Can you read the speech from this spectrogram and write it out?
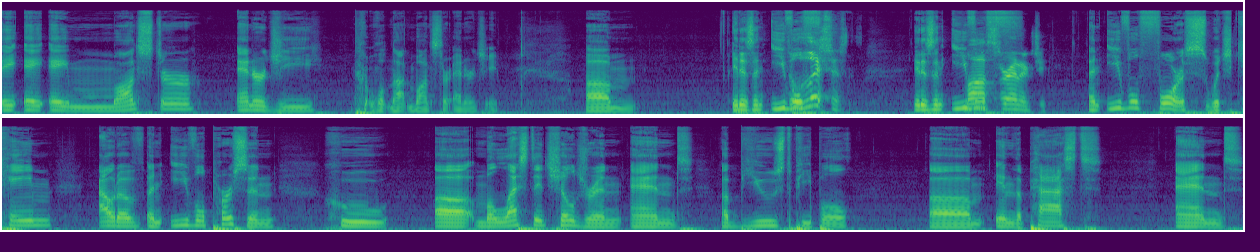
a a, a monster energy well not monster energy um it is an evil delicious it is an evil monster energy. an evil force which came out of an evil person who uh, molested children and abused people um, in the past and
